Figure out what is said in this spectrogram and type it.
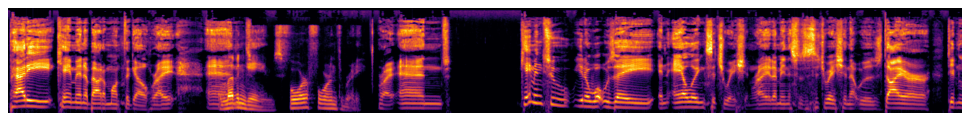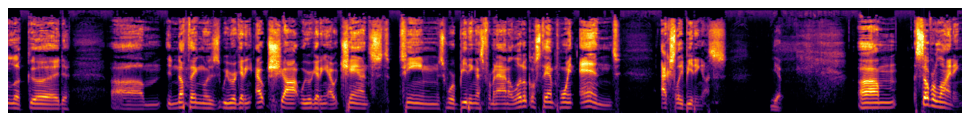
Patty came in about a month ago, right? And, 11 games, four, four, and three. Right. And came into, you know, what was a an ailing situation, right? I mean, this was a situation that was dire, didn't look good. Um, nothing was, we were getting outshot, we were getting outchanced. Teams were beating us from an analytical standpoint and actually beating us. Um, silver lining.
